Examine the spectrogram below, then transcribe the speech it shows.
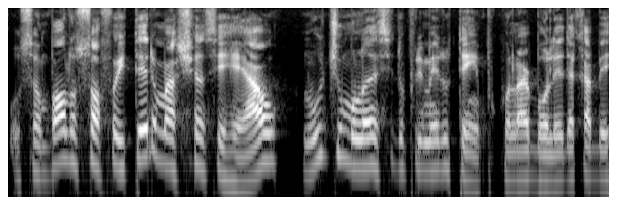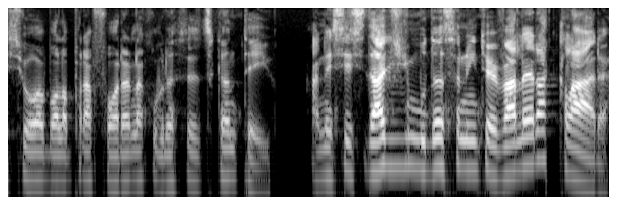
O São Paulo só foi ter uma chance real no último lance do primeiro tempo, quando a Arboleda cabeceou a bola para fora na cobrança de escanteio. A necessidade de mudança no intervalo era clara.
